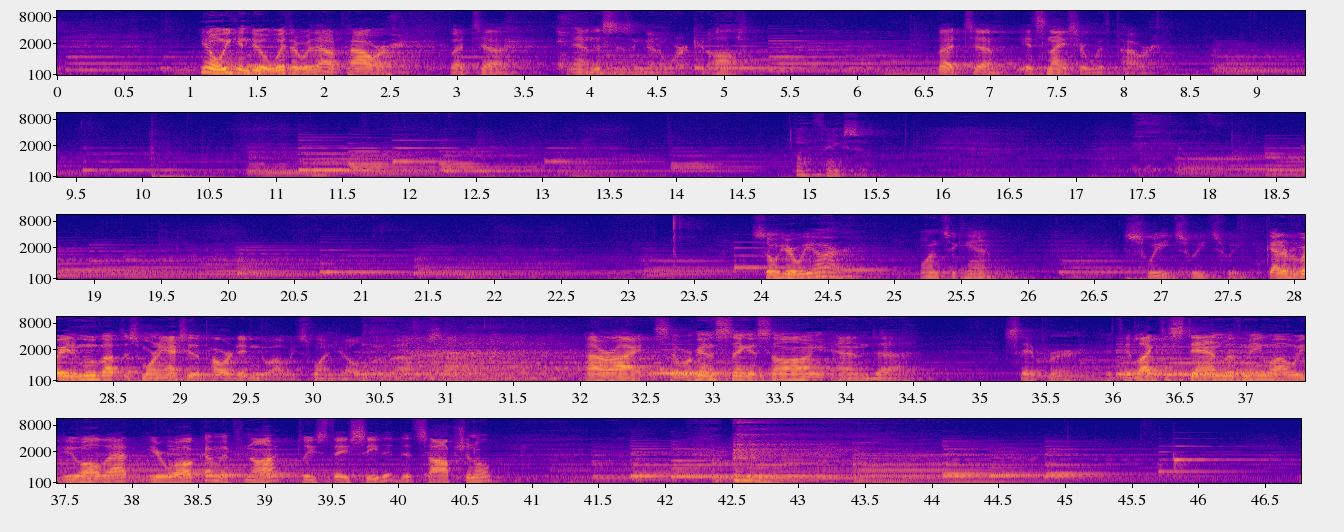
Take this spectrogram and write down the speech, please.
you know, we can do it with or without power, but uh, man, this isn't going to work at all. But uh, it's nicer with power. Oh, think So So here we are, once again. Sweet, sweet, sweet. Got everybody to move up this morning. Actually, the power didn't go out. We just wanted you all to move up. So. All right, so we're going to sing a song and uh, say a prayer. If you'd like to stand with me while we do all that, you're welcome. If not, please stay seated. It's optional.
